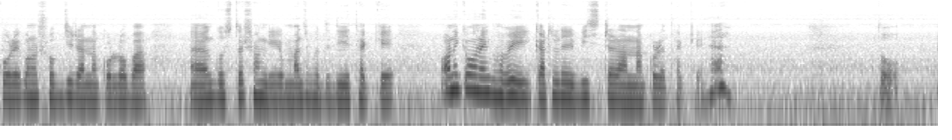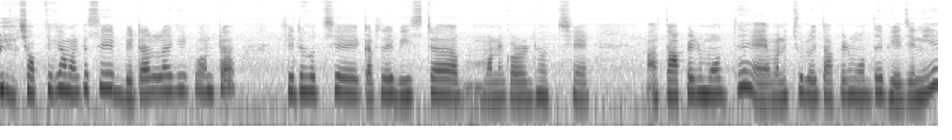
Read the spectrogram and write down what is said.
করে কোনো সবজি রান্না করল বা গোস্তর সঙ্গে মাঝে মধ্যে দিয়ে থাকে। অনেকে অনেকভাবে এই কাঁঠালের বীজটা রান্না করে থাকে হ্যাঁ? তো সব থেকে আমার কাছে বেটার লাগে কোনটা? সেটা হচ্ছে কাঁঠালের বীজটা মনে করেন হচ্ছে তাপের মধ্যে মানে চুলোয় তাপের মধ্যে ভেজে নিয়ে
